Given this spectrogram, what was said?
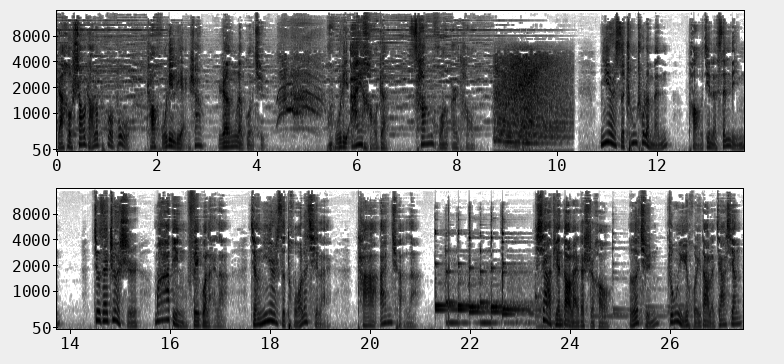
然后烧着了破布，朝狐狸脸上扔了过去。狐狸哀嚎着，仓皇而逃。尼尔斯冲出了门，跑进了森林。就在这时，马丁飞过来了，将尼尔斯驮了起来，他安全了。夏天到来的时候，鹅群终于回到了家乡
